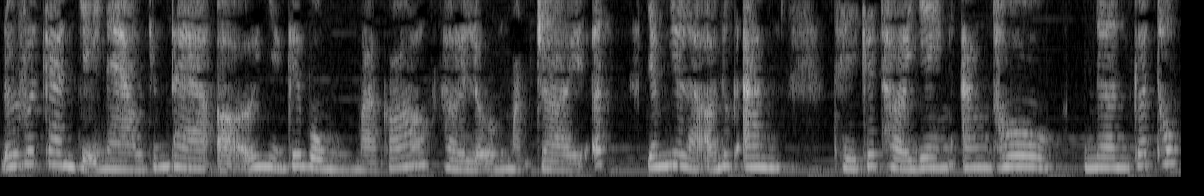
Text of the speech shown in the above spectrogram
Đối với các anh chị nào, chúng ta ở những cái vùng mà có thời lượng mặt trời ít, giống như là ở nước Anh, thì cái thời gian ăn thô nên kết thúc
